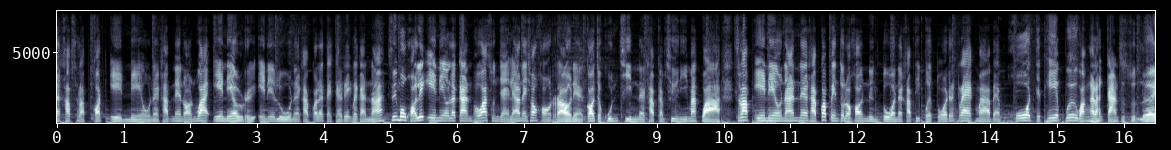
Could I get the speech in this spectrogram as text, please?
นะครับสำหรับก็อตเอเนลนะครับแน่นอนว่าเอเนลหรือเอเนลูนะครับก็แล้วแต่จะเรียกแล้วกันนะ ซึ่งผมขอเรียกเอเนลแล้วกันเพราะว่าส่วนใหญ่แล้วในช่องของเราเนี่ยก็จะคุ้นชินนะครับกับชื่อนี้มากกว่าสำหรับเอเนลนั้นนะครับก็เป็นตัวละครหนึ่งตัวนะครับที่เปิดตัวแรก ๆ มาแบบโคตรจะเทพเวอร์วังอลังการสุดๆเลย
